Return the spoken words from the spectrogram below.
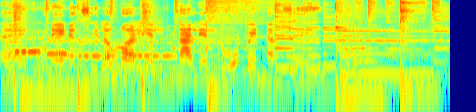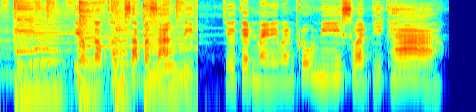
เอ่ออยู่ในหนังสือร่องรอยเรียนการเรียนรู้เป็นหนังสือ เกี่ยวกับคำศัพท์ภาษาอังกฤษ เจอกันใหม่ในวันพรุ่งนี้ สวัสดีค่ะ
